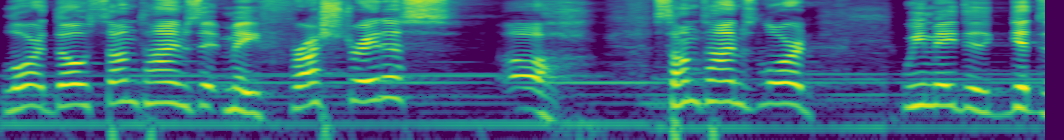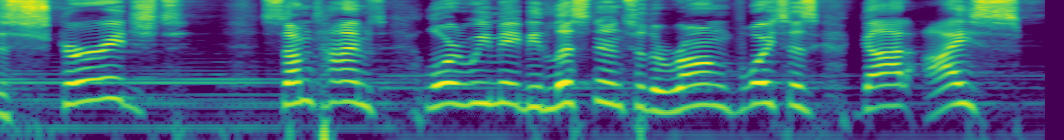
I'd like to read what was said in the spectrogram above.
Lord, though sometimes it may frustrate us, oh, sometimes, Lord, we may get discouraged. Sometimes, Lord, we may be listening to the wrong voices. God, I speak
